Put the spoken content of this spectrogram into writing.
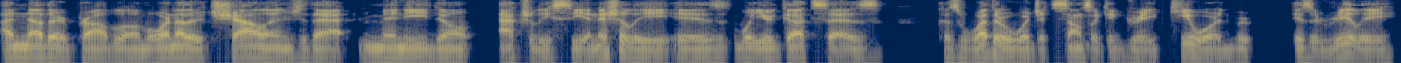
Another problem or another challenge that many don't actually see initially is what your gut says, because weather widget sounds like a great keyword, but is it really?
